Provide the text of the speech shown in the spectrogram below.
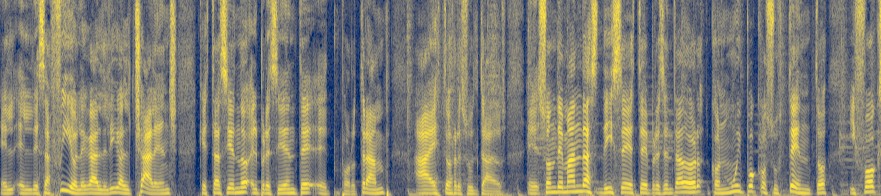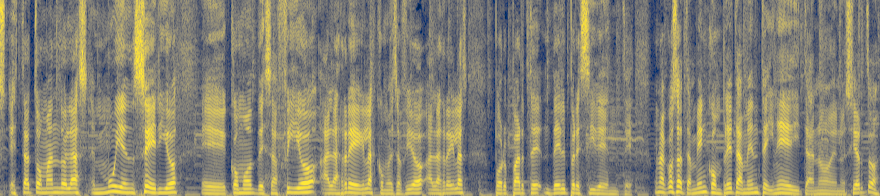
el, el desafío legal, el legal challenge que está haciendo el presidente eh, por Trump a estos resultados. Eh, son demandas, dice este presentador, con muy poco sustento y Fox está tomándolas muy en serio eh, como desafío a las reglas, como desafío a las reglas por parte del presidente. Una cosa también completamente inédita, ¿no? ¿No es cierto?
